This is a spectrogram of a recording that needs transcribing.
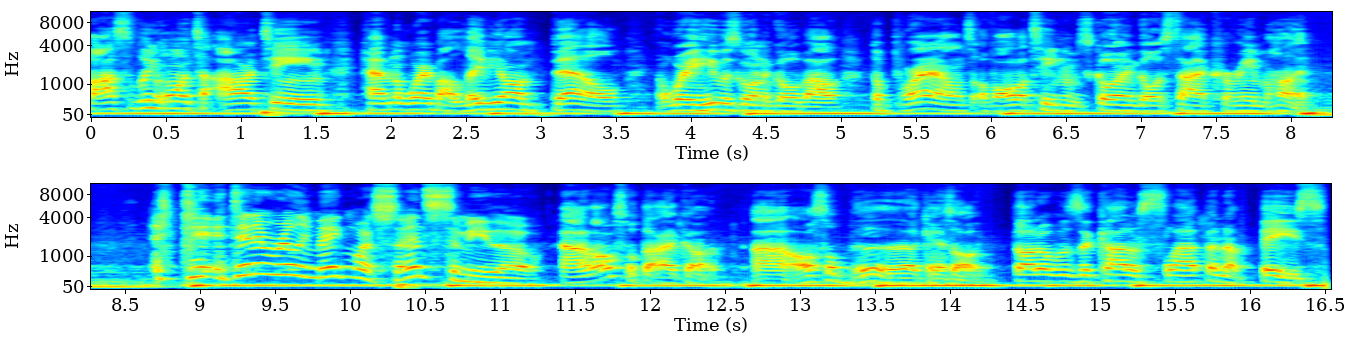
possibly onto our team, having to worry about Le'Veon Bell and where he was going to go about the Browns of all teams going and go sign Kareem Hunt. It, di- it didn't really make much sense to me though. I also thought I got, I also ugh, I can't talk. Thought it was a kind of slap in the face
